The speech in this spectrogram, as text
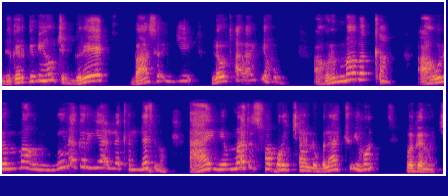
ነገር ግን ይኸው ችግሬ ባሰ እንጂ ለውጥ አላየሁም። አሁንማ በቃ አሁንማ ሁሉ ነገር እያለቀለት ነው። አይ እኔማ ተስፋ ቆርጫለሁ ብላችሁ ይሆን ወገኖቼ?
